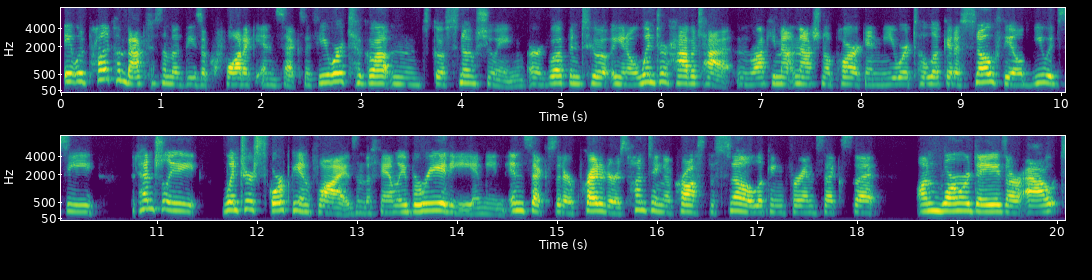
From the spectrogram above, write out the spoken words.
it would probably come back to some of these aquatic insects. If you were to go out and go snowshoeing or go up into a you know winter habitat in Rocky Mountain National Park and you were to look at a snowfield, you would see potentially winter scorpion flies in the family Boreidae. I mean, insects that are predators hunting across the snow looking for insects that on warmer days are out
